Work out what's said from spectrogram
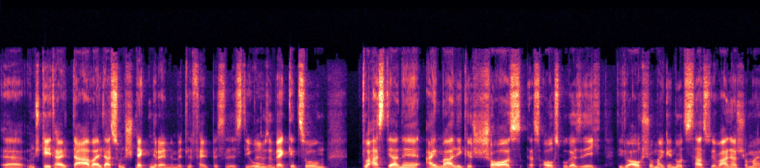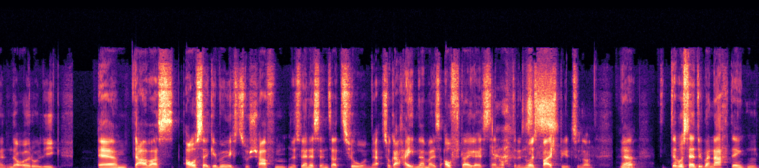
Äh, und steht halt da, weil das so ein Schneckenrennen im Mittelfeld ein bisschen ist. Die oben ja. sind weggezogen. Du hast ja eine einmalige Chance aus Augsburger Sicht, die du auch schon mal genutzt hast. Wir waren ja schon mal in der Euroleague ähm, da was außergewöhnlich zu schaffen und es wäre eine Sensation. Ja, sogar Heidenheim als Aufsteiger ist da ja, noch drin, nur als Beispiel zu nennen. Ja. Da musst du ja drüber nachdenken.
